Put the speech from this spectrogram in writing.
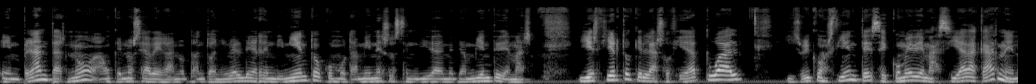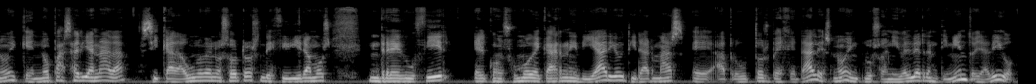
en plantas, ¿no? Aunque no sea vegano, tanto a nivel de rendimiento como también es sostenibilidad de medio ambiente y demás. Y es cierto que en la sociedad actual, y soy consciente, se come demasiada carne, ¿no? Y que no pasaría nada si cada uno de nosotros decidiéramos reducir el consumo de carne diario y tirar más eh, a productos vegetales, ¿no? Incluso a nivel de rendimiento, ya digo.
